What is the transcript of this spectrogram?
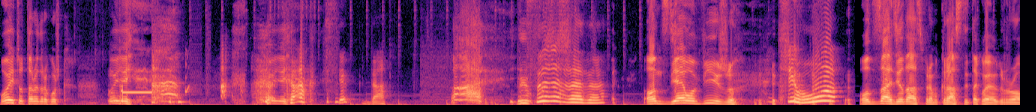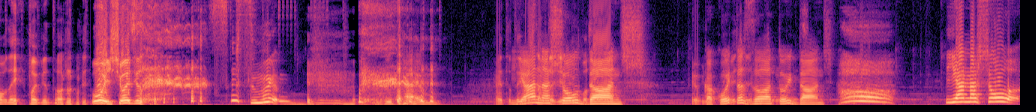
Ой, тут второй дракошка. Ой-ой. Как всегда. Ты слышишь это? Он, я его вижу. Чего? Он сзади нас, прям красный такой огромный помидор. Ой, еще один. Ты Я нашел данж. Какой-то золотой данж. Я нашел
